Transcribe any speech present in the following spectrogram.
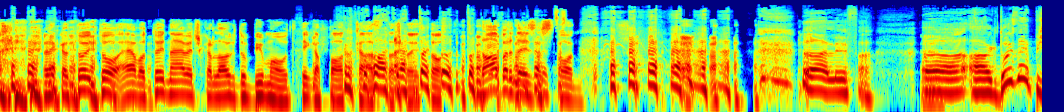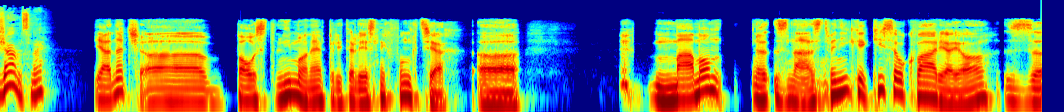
Rekel, to je to, evo, to je največ, kar lahko dobimo od tega podcasta. To je to. Dobro, da je zaston. uh, lepa. Uh, uh, kdo je zdaj pižamc? Ne? Ja, neč, uh, pa ostanimo ne, pri telesnih funkcijah. Uh, imamo eh, znanstvenike, ki se ukvarjajo z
